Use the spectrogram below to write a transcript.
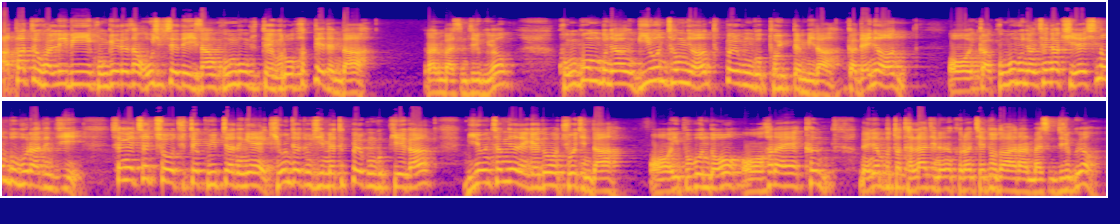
아파트 관리비 공개 대상 50세대 이상 공동주택으로 확대된다. 라는 말씀 드리고요. 공공분양 미혼 청년 특별공급 도입됩니다. 그러니까 내년 어, 그러니까 공공분양 청약 시에 신혼부부라든지 생애 최초 주택 구입자 등의 기혼자 중심의 특별공급 기회가 미혼 청년에게도 주어진다. 어, 이 부분도 어, 하나의 큰 내년부터 달라지는 그런 제도다라는 말씀드리고요.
